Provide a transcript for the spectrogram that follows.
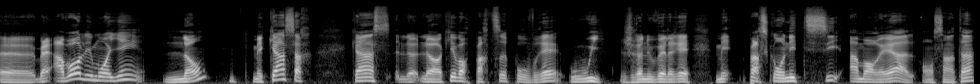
euh, ben, avoir les moyens, non. Mais quand, ça, quand le, le hockey va repartir pour vrai, oui, je renouvellerai. Mais parce qu'on est ici à Montréal, on s'entend,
